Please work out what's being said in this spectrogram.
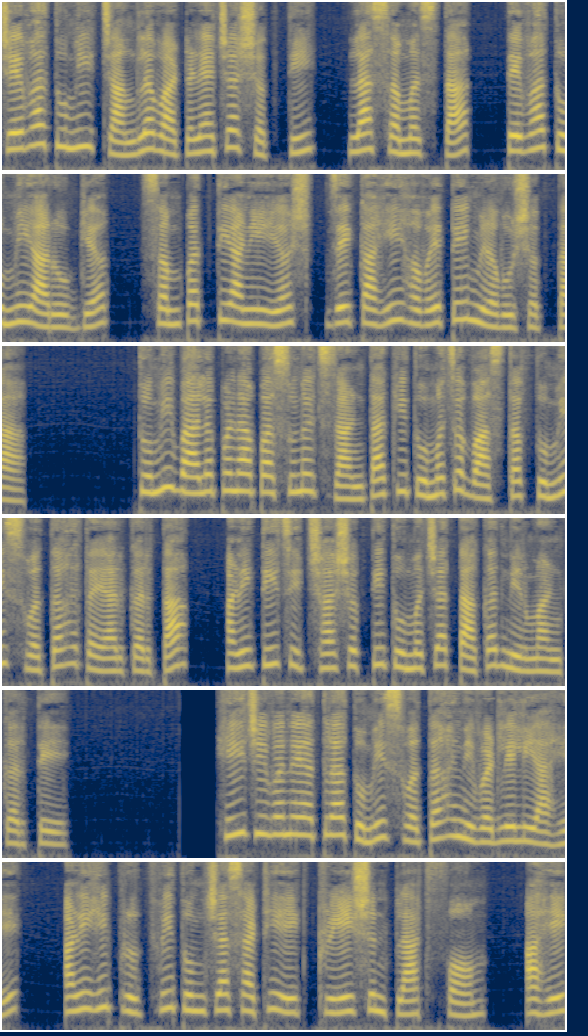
जेव्हा तुम्ही चांगलं वाटण्याच्या शक्ती ला समजता तेव्हा तुम्ही आरोग्य संपत्ती आणि यश जे काही हवे ते मिळवू शकता. तुम्ही बालपणापासूनच जाणता की तुमचं वास्तव तुम्ही स्वतः तयार करता आणि तीच इच्छाशक्ती तुमच्या ताकद निर्माण करते. ही जीवनयात्रा तुम्ही स्वतः निवडलेली आहे आणि ही पृथ्वी तुमच्यासाठी एक क्रिएशन प्लॅटफॉर्म आहे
